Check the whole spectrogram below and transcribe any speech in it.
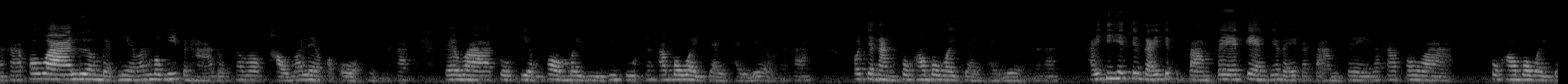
นะคะ เพราะว่าเรื่องแบบเนี้ยมันบ่มีปัญหาหรอกถ้าว่าเขามาแล้วก็ออกเนี่ยนะคะ แต่ว่าตัวเตรียมพร้อมไว้ดีที่สุดนะคะบ่ไว้ใจใครแล้วนะคะ เพราะฉะนั้นพวกเขาบ่ไว้ใจใครแล้วนะคะ ใครที่เฮ็ดจังไดจะตามแต่แกงจังไดก็ตามแต่นะคะ เพราะว่าพวกเขาบ่ไว้ใจ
